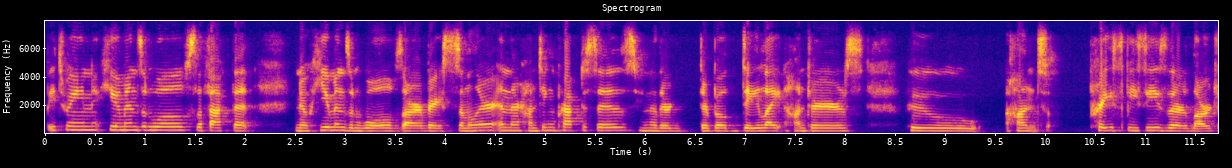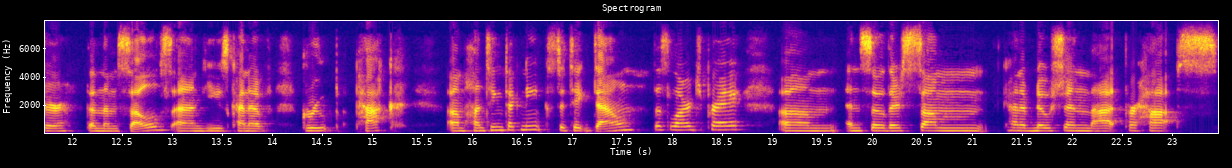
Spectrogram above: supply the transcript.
between humans and wolves. The fact that you know humans and wolves are very similar in their hunting practices. You know they're they're both daylight hunters who hunt prey species that are larger than themselves and use kind of group pack um, hunting techniques to take down this large prey. Um, and so there's some kind of notion that perhaps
